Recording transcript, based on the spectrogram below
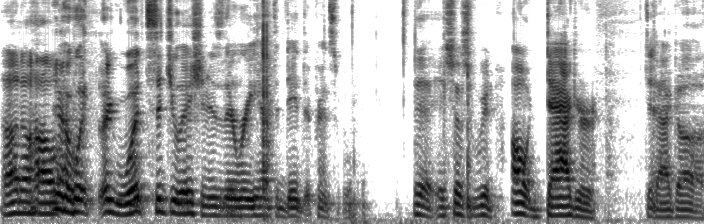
I don't know how. Yeah, what like what situation is there where you have to date the principal? Yeah, it's just weird. Oh, dagger. Da- Dagger.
